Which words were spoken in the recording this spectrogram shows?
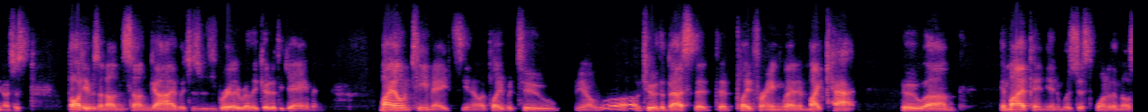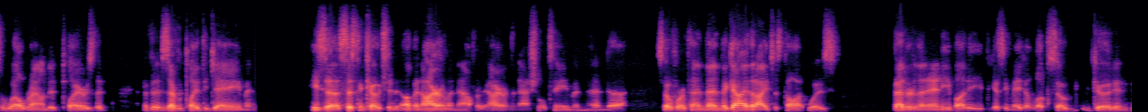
you know just thought he was an unsung guy which is was really really good at the game. And my own teammates you know I played with two you know uh, two of the best that that played for England and Mike Catt who um, in my opinion was just one of the most well-rounded players that has ever played the game. And he's an assistant coach of in Ireland now for the Ireland national team. And and uh, so forth. And then the guy that I just thought was better than anybody because he made it look so good and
